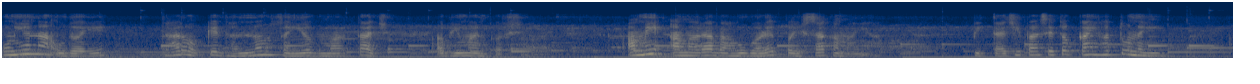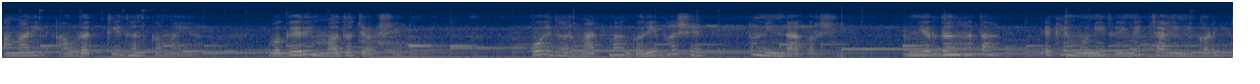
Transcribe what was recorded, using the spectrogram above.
પુણ્યના ઉદયે ધારો કે ધનનો સંયોગ મળતા જ અભિમાન કરશે. અમે અમારા બાહુબળે પૈસા કમાયા. પિતાજી પાસે તો કંઈ હતું નહીં. અમારી આવડતથી ધન કમાયા. વગેરે મધ ચડશે. કોઈ ધર્માત્મા ગરીબ હશે તો નિંદા કરશે. નિર્ધન હતા એટલે મુનિ થઈને ચાલી નીકળ્યા.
